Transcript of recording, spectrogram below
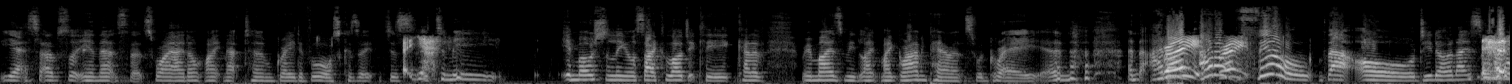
yes, absolutely, and that's that's why I don't like that term "gray divorce" because it just Uh, yes. to me, emotionally or psychologically, kind of reminds me like my grandparents were grey, and and I don't, Right, I don't right. feel that old, you know, and I still have a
